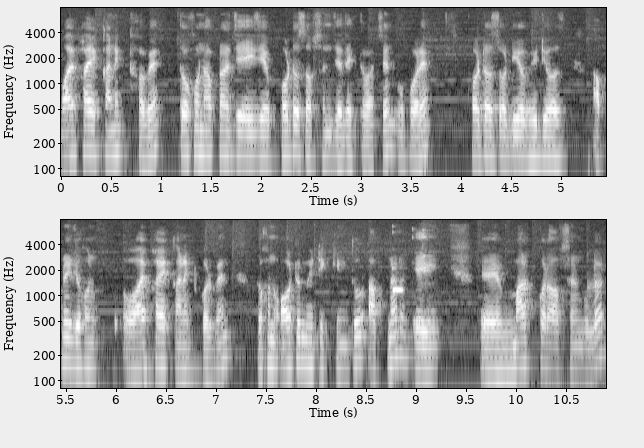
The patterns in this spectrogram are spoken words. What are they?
ওয়াইফাই কানেক্ট হবে, তখন আপনার যে, এই যে ফটোস অপশন যে দেখতে পাচ্ছেন উপরে ফটোস অডিও ভিডিওস আপনি যখন ওয়াইফাই কানেক্ট করবেন, তখন অটোমেটিক কিন্তু আপনার এই মার্ক করা অপশানগুলোর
